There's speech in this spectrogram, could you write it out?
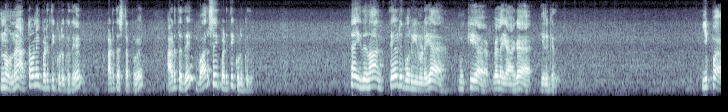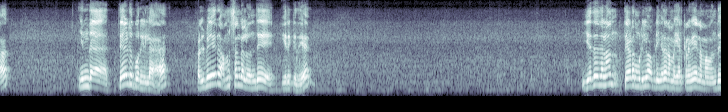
இன்னொன்று அட்டவணைப்படுத்தி கொடுக்குது. அடுத்த ஸ்டெப்பு அடுத்தது வரிசைப்படுத்தி கொடுக்குது. இதுதான் தேடுபொறியினுடைய முக்கிய வேலையாக இருக்குது. இப்போ இந்த தேடுபொறியில் பல்வேறு அம்சங்கள் வந்து இருக்குது. எது எதெல்லாம் தேட முடியும் அப்படிங்கிறத நம்ம ஏற்கனவே நம்ம வந்து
